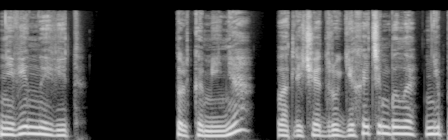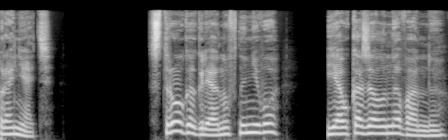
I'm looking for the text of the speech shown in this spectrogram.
невинный вид. Только меня, в отличие от других, этим было не пронять. Строго глянув на него, я указала на ванную.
